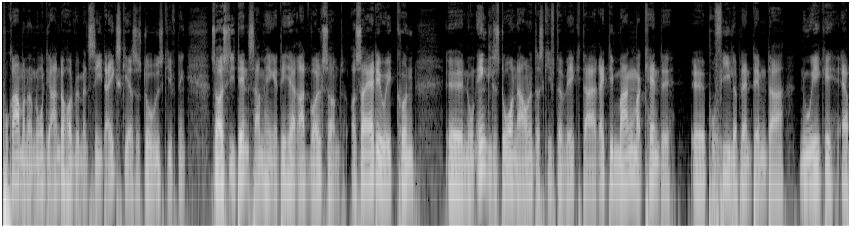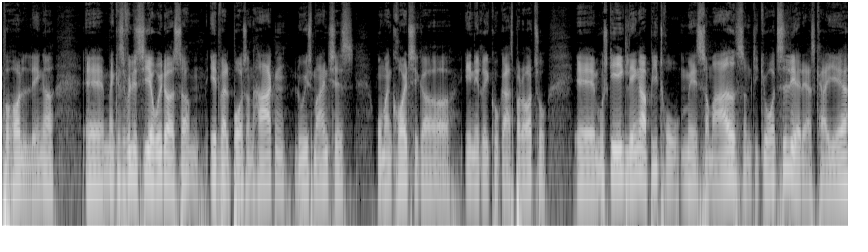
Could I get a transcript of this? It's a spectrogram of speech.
programmerne om nogle af de andre hold, vil man se, der ikke sker så stor udskiftning. Så også i den sammenhæng er det her ret voldsomt. Og så er det jo ikke kun øh, nogle enkelte store navne, der skifter væk. Der er rigtig mange markante øh, profiler blandt dem, der nu ikke er på holdet længere. Øh, man kan selvfølgelig sige, at ryttere som Edvald Borson Hagen, Luis Manches, Roman Kreuziger og Enrico Gasparotto øh, måske ikke længere bidrog med så meget, som de gjorde tidligere i deres karriere.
